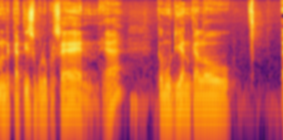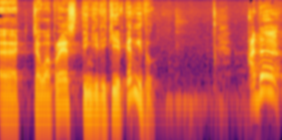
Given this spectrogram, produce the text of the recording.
mendekati 10 persen ya kemudian kalau eh, cawapres tinggi dikit kan gitu ada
